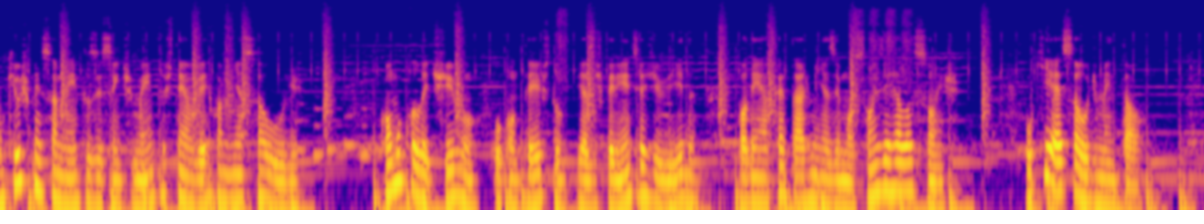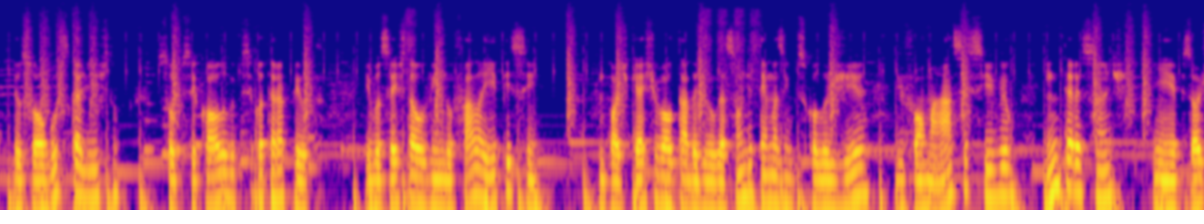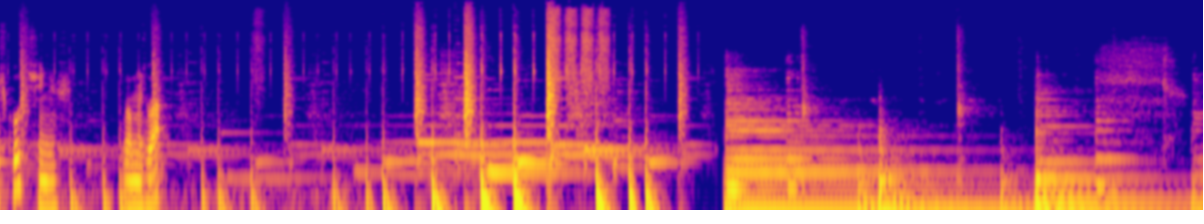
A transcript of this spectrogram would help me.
O que os pensamentos e sentimentos têm a ver com a minha saúde? Como coletivo, o contexto e as experiências de vida podem afetar as minhas emoções e relações. O que é saúde mental? Eu sou Augusto Calixto, sou psicólogo e psicoterapeuta, e você está ouvindo Fala Psi, um podcast voltado à divulgação de temas em psicologia de forma acessível, interessante e em episódios curtinhos. Vamos lá?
